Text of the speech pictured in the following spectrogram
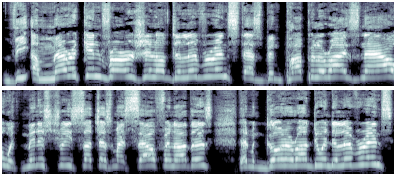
the American version of deliverance that's been popularized now with ministries such as myself and others that have been going around doing deliverance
